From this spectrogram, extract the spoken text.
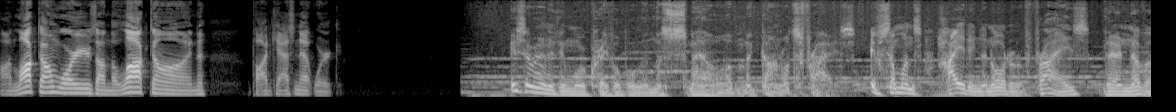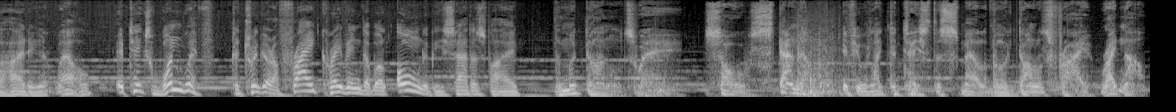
on Locked On Warriors on the Locked On Podcast Network. Is there anything more craveable than the smell of McDonald's fries? If someone's hiding an order of fries, they're never hiding it well. It takes one whiff to trigger a fry craving that will only be satisfied the McDonald's way. So stand up if you would like to taste the smell of a McDonald's fry right now.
